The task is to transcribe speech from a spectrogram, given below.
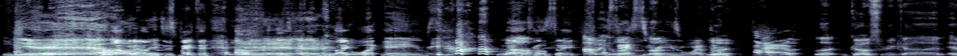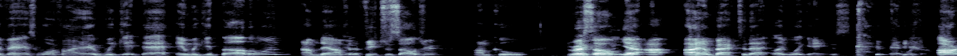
Yeah. What I was expecting. I was really expecting you to be like, "What games?" well, I was gonna say I mean, Assassin's look, Creed one through look, five. look, look, Ghost Recon, Advanced Warfighter. If we get that and we get the other one, I'm down for the Future Soldier. I'm cool. The rest Like, of them, like- yeah, I, I am back to that. Like, what games? I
